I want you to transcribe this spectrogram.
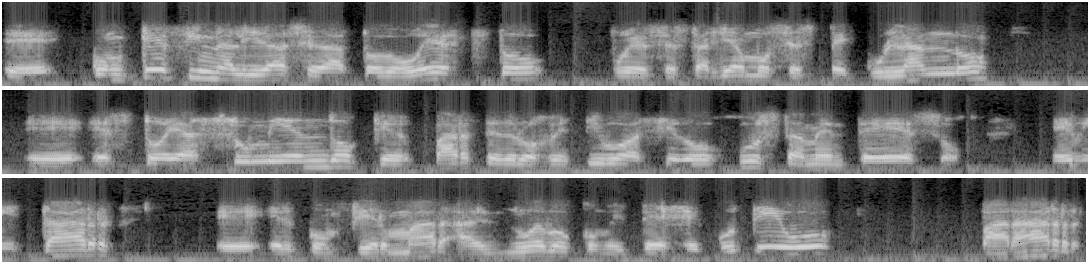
Eh, ¿Con qué finalidad se da todo esto? Pues estaríamos especulando. Eh, estoy asumiendo que parte del objetivo ha sido justamente eso, evitar eh, el confirmar al nuevo comité ejecutivo, parar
